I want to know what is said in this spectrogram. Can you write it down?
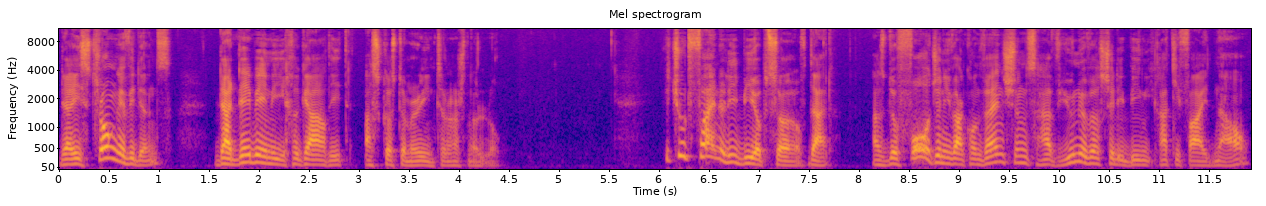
there is strong evidence that they may be regarded as customary international law. It should finally be observed that, as the four Geneva Conventions have universally been ratified now,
